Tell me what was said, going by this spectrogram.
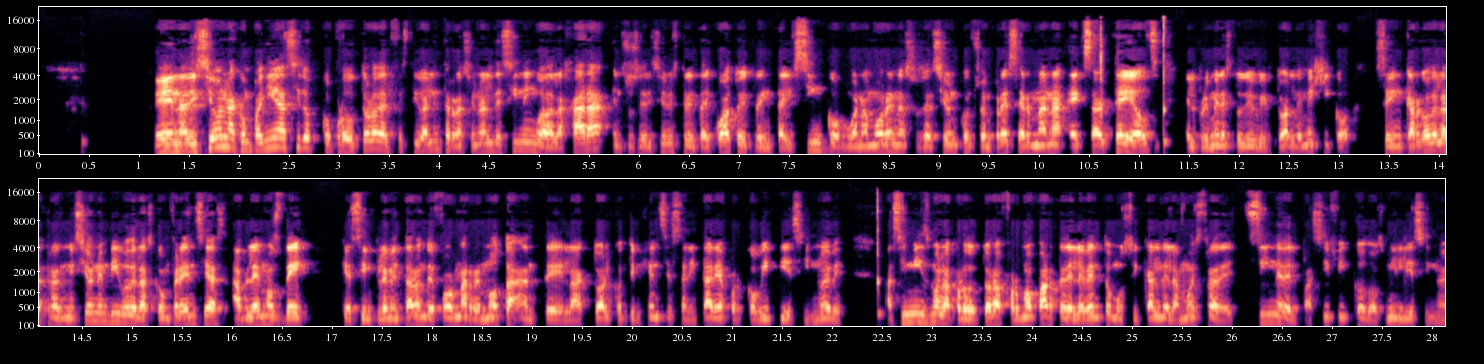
En adición, la compañía ha sido coproductora del Festival Internacional de Cine en Guadalajara en sus ediciones 34 y 35. Guanamor, en asociación con su empresa hermana XR Tales, el primer estudio virtual de México, se encargó de la transmisión en vivo de las conferencias Hablemos de, que se implementaron de forma remota ante la actual contingencia sanitaria por COVID-19. Asimismo, la productora formó parte del evento musical de la muestra de Cine del Pacífico 2019.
